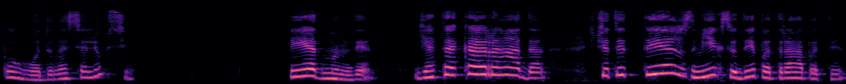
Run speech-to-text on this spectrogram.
погодилася Люсі. Едмунде, я така рада, що ти теж зміг сюди потрапити.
